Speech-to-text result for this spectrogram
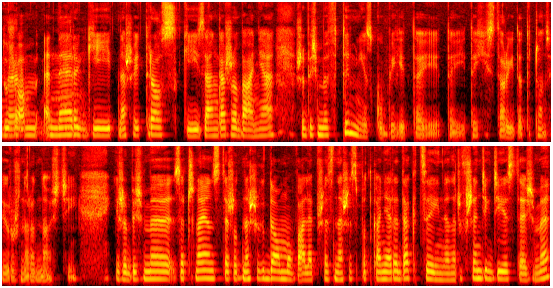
dużo energii, naszej troski, zaangażowania, żebyśmy w tym nie zgubili tej, tej, tej historii dotyczącej różnorodności. I żebyśmy, zaczynając też od naszych domów, ale przez nasze spotkania redakcyjne, znaczy wszędzie, gdzie jesteśmy,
